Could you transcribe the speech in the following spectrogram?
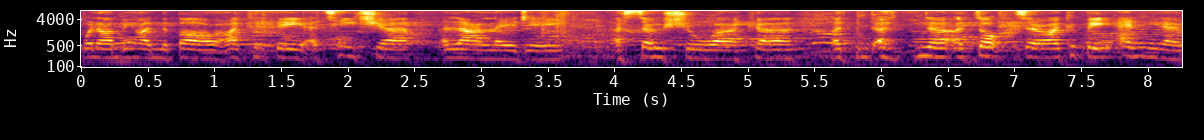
when I'm behind the bar, I could be a teacher, a landlady, a social worker, a, a, a doctor. I could be any, you know,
